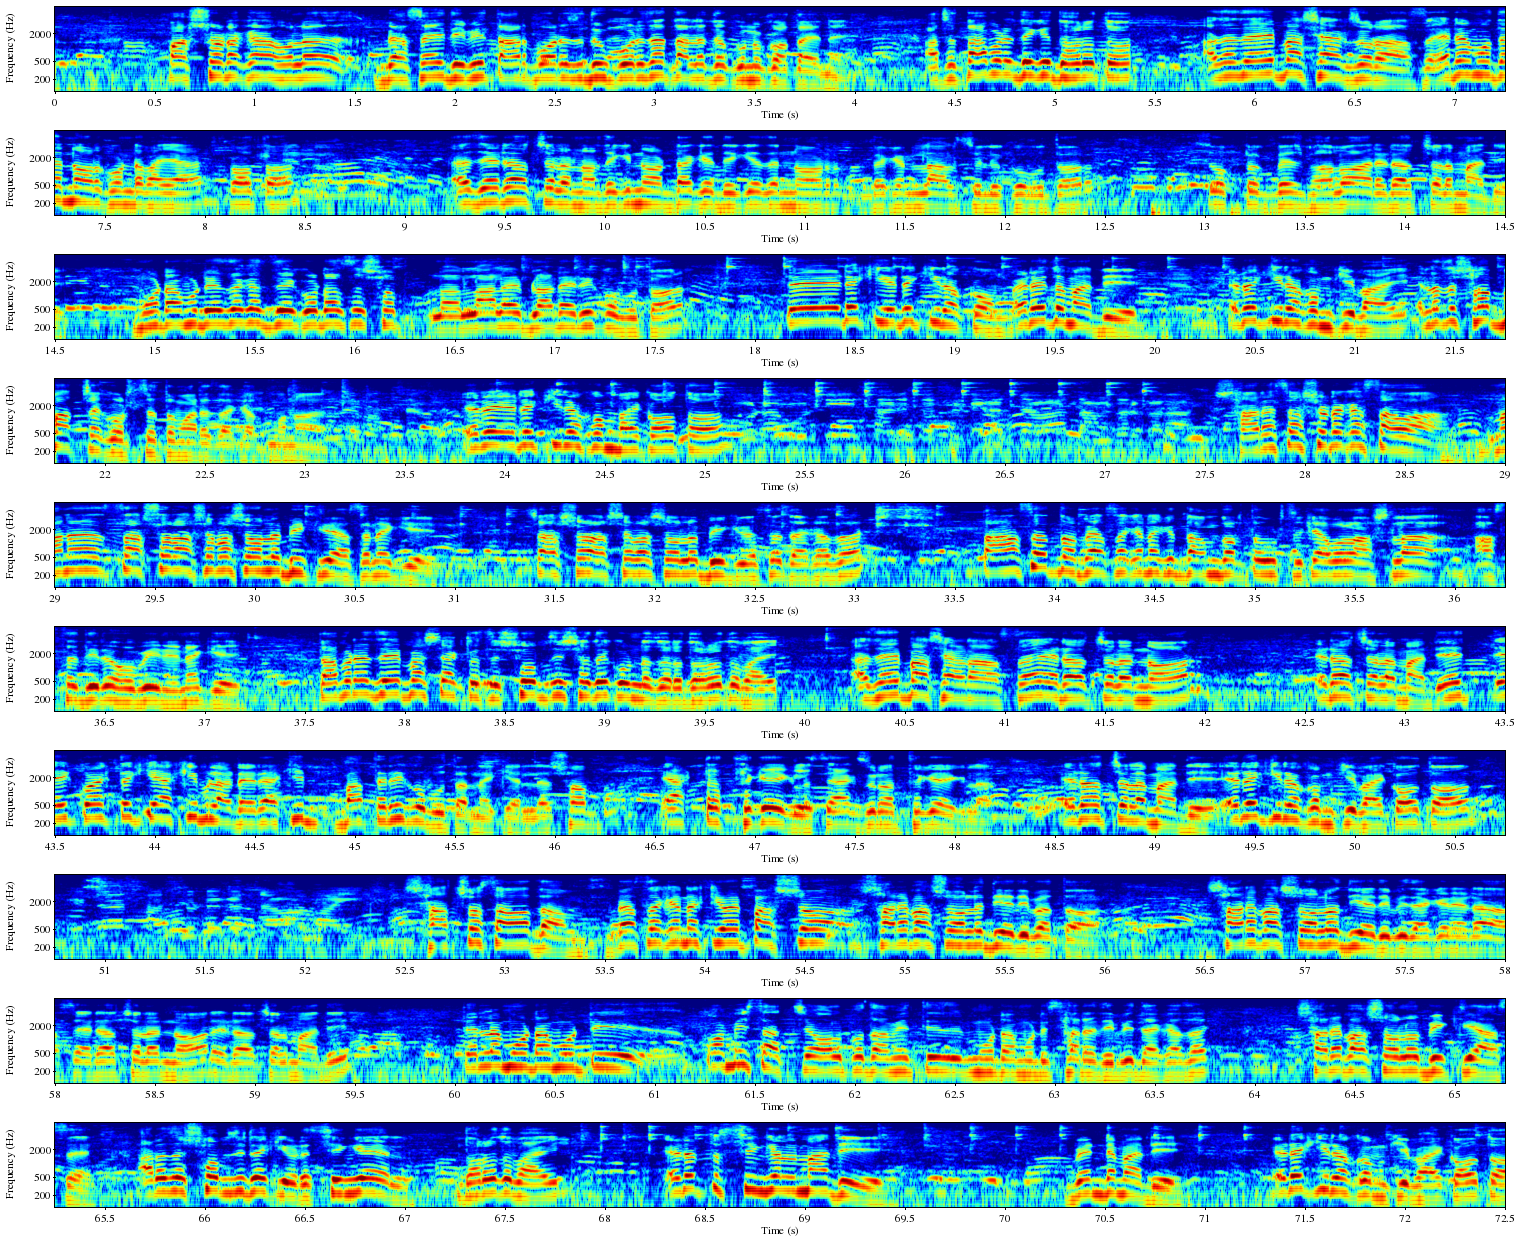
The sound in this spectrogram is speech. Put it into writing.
পাঁচশো টাকা হলে বেচাই দিবি, তারপরে যদি উপরে যায় তাহলে তো কোনো কথাই নেই। আচ্ছা তারপরে দেখি ধরো তো। আচ্ছা এই পাশে এক জোড়া আছে। এটার মধ্যে নর কোনটা ভাইয়া? কত যে এটা হচ্ছে নর। দেখি নরটাকে দেখি যে নর, দেখেন লাল চুলি কবুতর। চোখ টোক বেশ ভালো, আর এটা হচ্ছে মাদি। মোটামুটি জায়গায় যে কোটা আছে সব লালের ব্লাডেরই কবুতর। এটা কি, এটা এটাই তো মাদি। এটা কি ভাই? এটা তো সব বাচ্চা করছে তোমার মনে হয়। এটা এটা ভাই কত সাড়ে চারশো টাকা চাওয়া। মানে চারশোর আশেপাশে হলে বিক্রি আছে নাকি? চারশোর আশেপাশে হলে বিক্রি আছে, দেখা যাক। তা আছে তো, বেচা কেনা কি দাম দর তো উঠছে, কেবল আসলা, আসতে ধীরে হবেই না নাকি? তারপরে যে পাশে একটা আছে, সবজির সাথে কোনটা ধরো ধরো তো ভাই। যে পাশে একটা আছে, এটা হচ্ছে নর। এটা হচ্ছে মাদি এই কয়েকটা কি একই ব্লাডের একই বাতেরই কবুতর নাকি এগুলো? সব একটার থেকে এগুলো একজনের থেকে এগুলা। এটা হচ্ছে মাদি এটা কীরকম কি ভাই কত সাতশো চাওয়া দাম। বেচা কেনা কি হয় পাঁচশো সাড়ে পাঁচশো হলে দিয়ে দিবে তো? সাড়ে পাঁচশো হলেও দিয়ে দিবি দেখেন এটা আছে এটা হচ্ছে নর এটা হচ্ছে মাদি। তাহলে মোটামুটি কমই চাচ্ছে অল্প দামে মোটামুটি ছাড়ে দিবি দেখা যাক। সাড়ে পাঁচশো হলেও বিক্রি আছে। আর ওই যে সবজিটা কি ওটা? সিঙ্গেল? ধরো তো ভাই। এটা তো সিঙ্গেল মাদি। বেন্টে মাদি। এটা কীরকম কি ভাই? কত?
